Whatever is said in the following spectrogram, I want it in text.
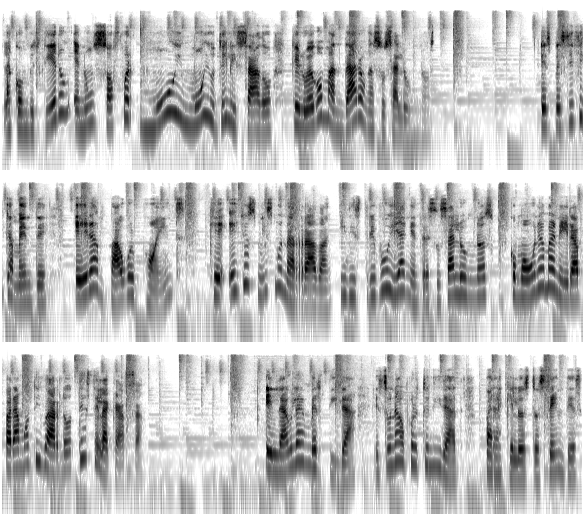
la convirtieron en un software muy muy utilizado que luego mandaron a sus alumnos. Específicamente eran PowerPoints que ellos mismos narraban y distribuían entre sus alumnos como una manera para motivarlo desde la casa. El aula invertida es una oportunidad para que los docentes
